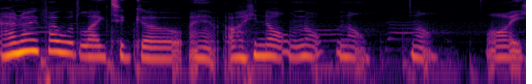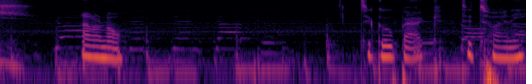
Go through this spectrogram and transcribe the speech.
I don't know if I would like to go. Um, oh, no, no, no, no. Oy, I don't know. To go back to 20.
